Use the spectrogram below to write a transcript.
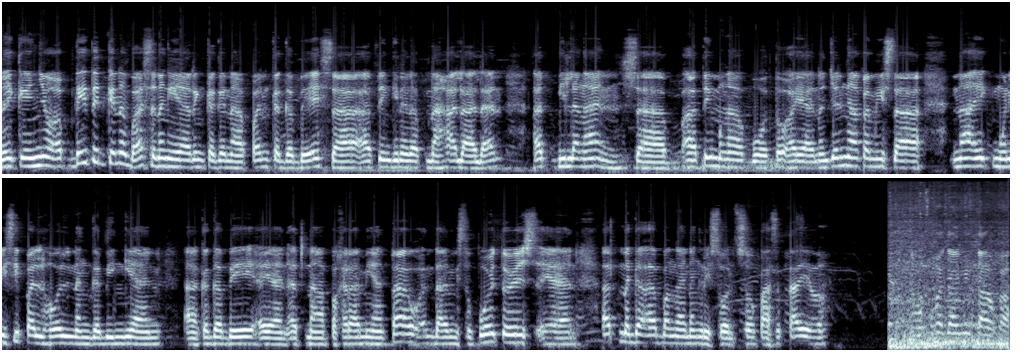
Nay Kenyo, updated ka na ba sa nangyayaring kaganapan kagabi sa ating ginanap na halalan at bilangan sa ating mga boto? Ayan, nandyan nga kami sa Naik Municipal Hall ng gabing yan ah, kagabi. Ayan, at napakarami ang tao, ang daming supporters, ayan, at nag-aabangan ng result. So, pasok tayo. Napakadaming tao ka.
